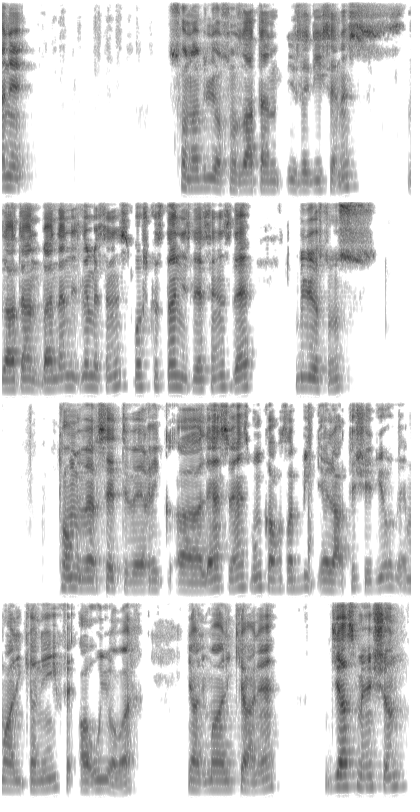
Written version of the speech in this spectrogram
Yani sonra biliyorsunuz zaten izlediyseniz zaten benden izlemeseniz başkasından izleseniz de biliyorsunuz Tommy Versetti ve Rick uh, Lance Vance bunun kafasına bir el ateş ediyor ve malikaneyi uyuyorlar. Yani malikane Diaz Mansion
